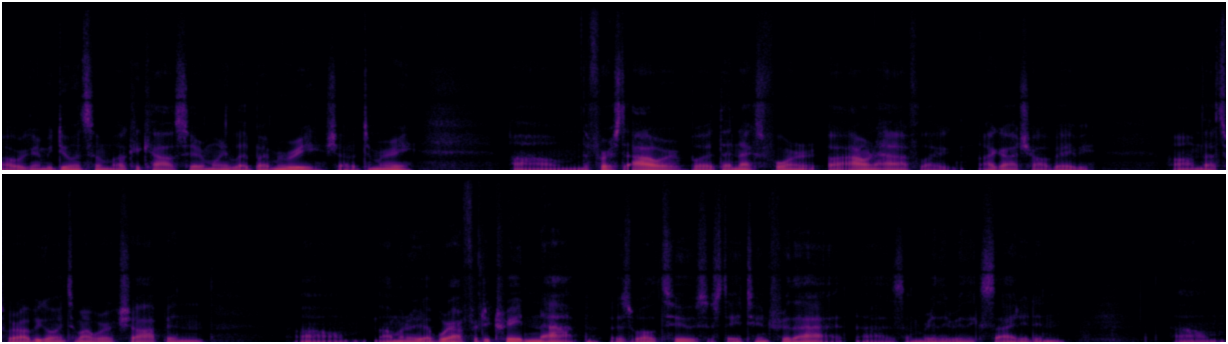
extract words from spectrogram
Uh, we're gonna be doing some a cacao ceremony led by Marie. Shout out to Marie um, the first hour, but that next four uh, hour and a half, like I got y'all, baby. Um, that's where I'll be going to my workshop, and um, I'm gonna we're effort to create an app as well too. So stay tuned for that, as I'm really really excited. And um,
